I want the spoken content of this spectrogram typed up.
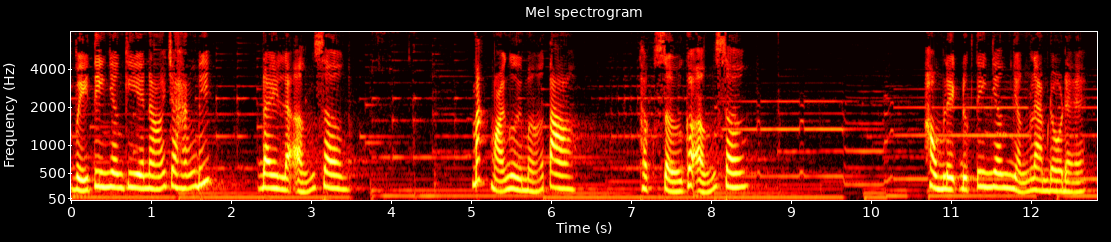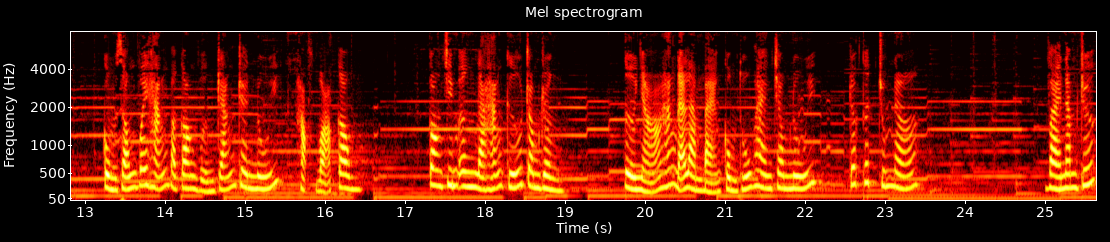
Vị tiên nhân kia nói cho hắn biết, đây là ẩn sơn. Mắt mọi người mở to, Thật sự có ẩn sơn Hồng Liệt được tiên nhân nhận làm đồ đệ Cùng sống với hắn và con vượn trắng trên núi Học võ công. Con chim ưng là hắn cứu trong rừng. Từ nhỏ hắn đã làm bạn cùng thú hoang trong núi Rất thích chúng nó. Vài năm trước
